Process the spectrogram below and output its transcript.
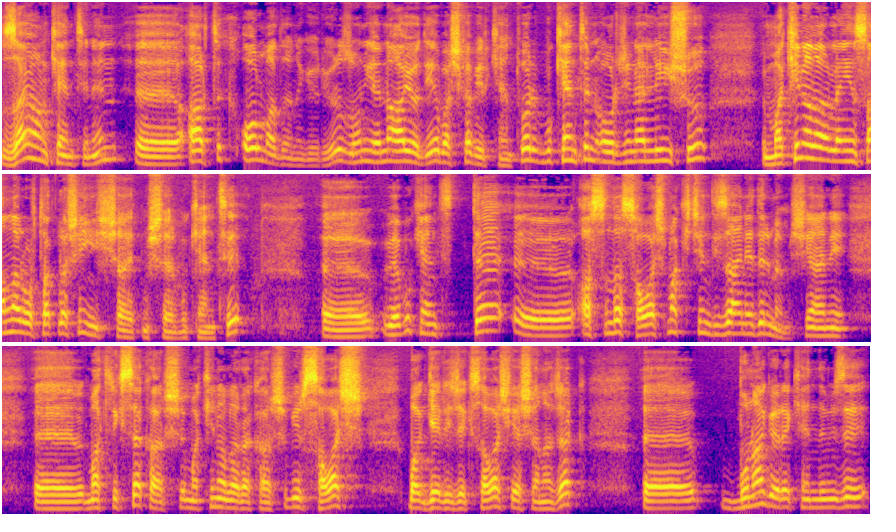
Zion kentinin e, artık olmadığını görüyoruz. Onun yerine Ayo diye başka bir kent var. Bu kentin orijinalliği şu, makinalarla insanlar ortaklaşa inşa etmişler bu kenti. Ee, ve bu kentte e, aslında savaşmak için dizayn edilmemiş. Yani e, Matrix'e karşı, makinalara karşı bir savaş gelecek, savaş yaşanacak. E, buna göre kendimizi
